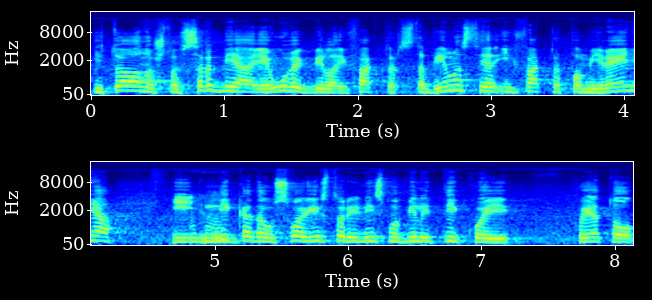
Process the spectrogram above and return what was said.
i to je ono što Srbija je uvek bila i faktor stabilnosti i faktor pomirenja i nikada u svojoj istoriji nismo bili ti koji, koji eto,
